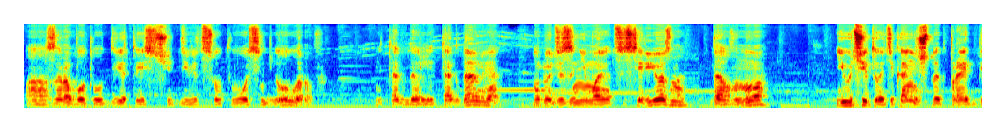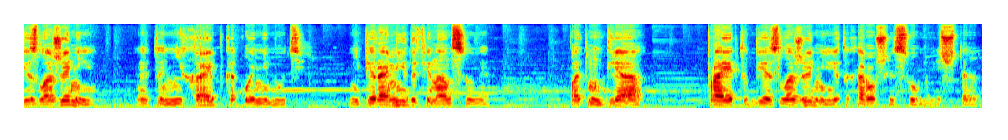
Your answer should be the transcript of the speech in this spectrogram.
а, заработал 2908 долларов и так далее, и так далее. Ну, люди занимаются серьезно, давно. И учитывайте, конечно, что это проект без вложений, это не хайп какой-нибудь, не пирамида финансовая. Поэтому для проекта без вложений это хорошая сумма, я считаю.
